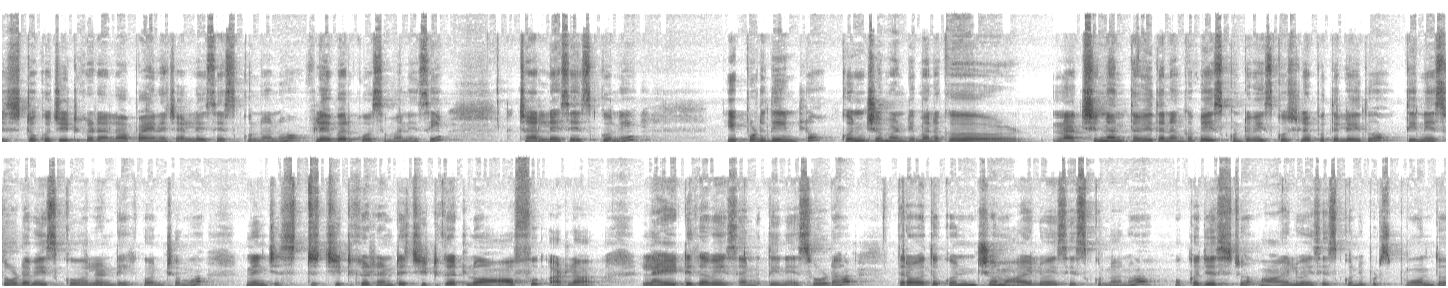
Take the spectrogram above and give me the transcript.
జస్ట్ ఒక చిటికడ అలా పైన చల్లేసేసుకున్నాను ఫ్లేవర్ కోసం అనేసి. చల్లేసేసుకొని ఇప్పుడు దీంట్లో కొంచెం అండి మనకు నచ్చినంత విధానంగా వేసుకుంటే వేసుకోవచ్చు లేకపోతే లేదు. తినే సోడా వేసుకోవాలండి కొంచెము. నేను జస్ట్ చిటికట్ అంటే చిటికట్లో ఆఫ్ అట్లా లైట్గా వేసాను తినే సోడా. తర్వాత కొంచెం ఆయిల్ వేసేసుకున్నాను. ఒక జస్ట్ ఆయిల్ వేసేసుకొని ఇప్పుడు స్పూన్తో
